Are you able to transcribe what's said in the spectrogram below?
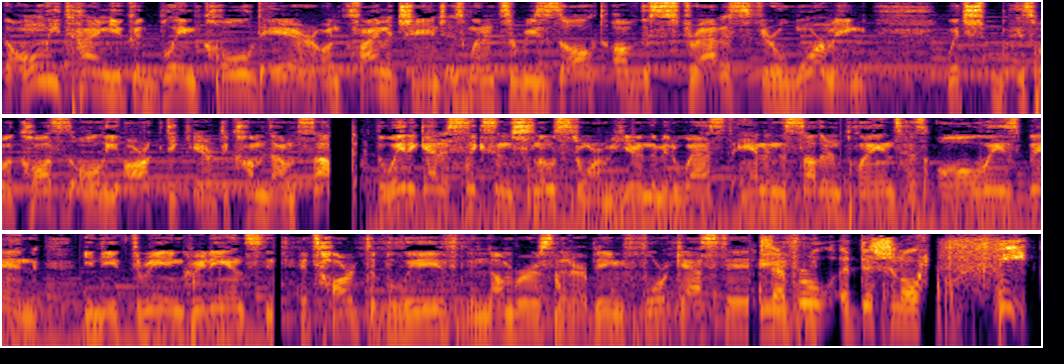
The only time you could blame cold air on climate change is when it's a result of the stratosphere warming, which is what causes all the Arctic air to come down south. The way to get a six inch snowstorm here in the Midwest and in the southern plains has always been you need three ingredients. It's hard to believe the numbers that are being forecasted. Several additional feet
